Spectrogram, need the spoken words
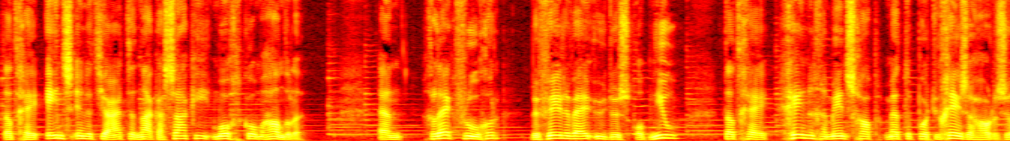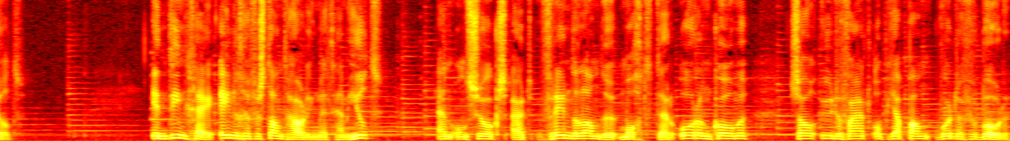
dat gij eens in het jaar te Nagasaki moogt komen handelen. En gelijk vroeger bevelen wij u dus opnieuw dat gij geen gemeenschap met de Portugezen houden zult. Indien gij enige verstandhouding met hem hield en ons zulks uit vreemde landen mocht ter oren komen, zal u de vaart op Japan worden verboden.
